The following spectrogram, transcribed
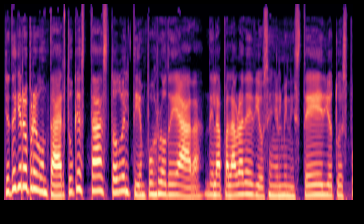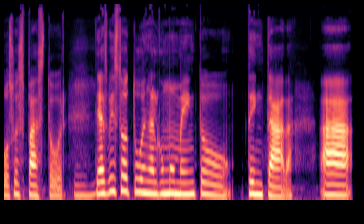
Yo te quiero preguntar, tú que estás todo el tiempo rodeada de la palabra de Dios en el ministerio, tu esposo es pastor. ¿te has visto tú en algún momento tentada a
